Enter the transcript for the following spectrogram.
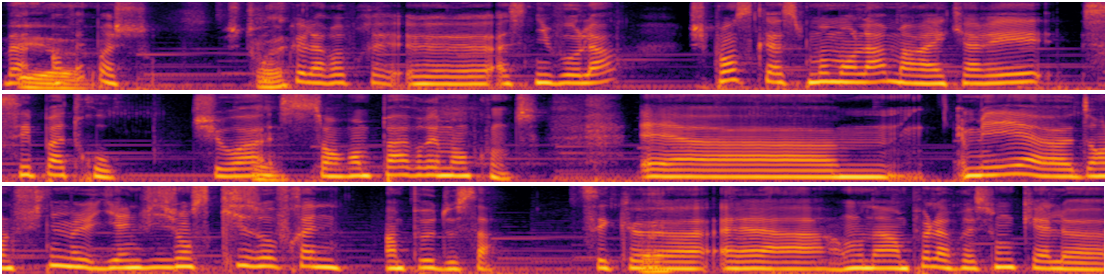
Bah, en euh, fait moi je, trouve que la à ce niveau-là, je pense qu'à ce moment-là Mariah Carey c'est pas trop, tu vois, mm. s'en rend pas vraiment compte. Et, mais dans le film il y a une vision schizophrène un peu de ça. C'est que a, on a un peu l'impression qu'elle euh,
